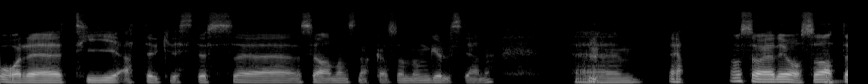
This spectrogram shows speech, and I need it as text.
året ti etter Kristus eh, så har man snakka sånn om gullstjerne. Mm. Eh, ja. Og så er det jo også at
